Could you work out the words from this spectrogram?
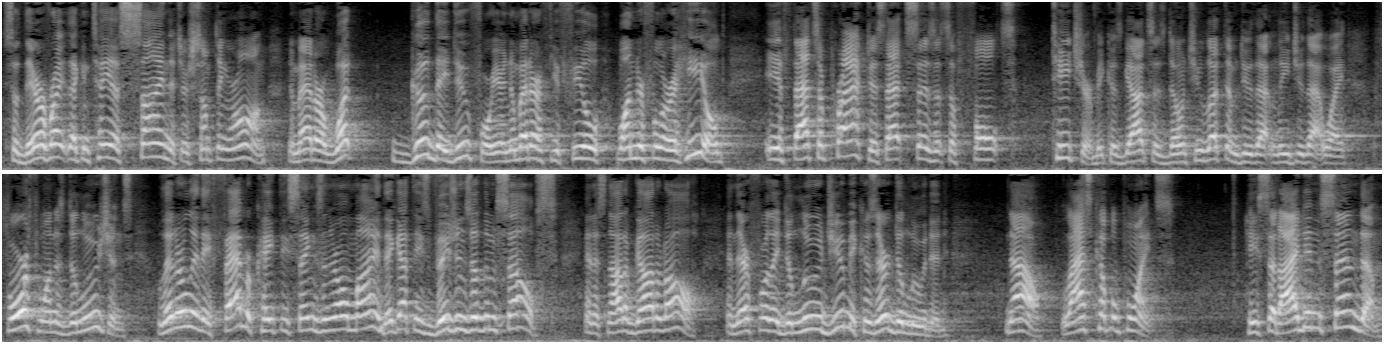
So they're right. They can tell you a sign that there's something wrong. No matter what good they do for you, no matter if you feel wonderful or healed, if that's a practice, that says it's a false teacher because God says, don't you let them do that and lead you that way. Fourth one is delusions. Literally, they fabricate these things in their own mind. They got these visions of themselves, and it's not of God at all. And therefore, they delude you because they're deluded. Now, last couple points. He said, I didn't send them.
